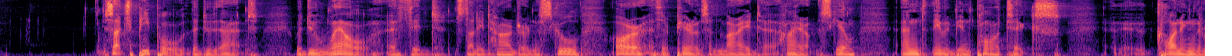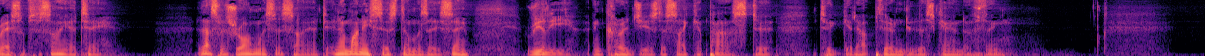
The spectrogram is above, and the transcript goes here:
Such people that do that would do well if they'd studied harder in the school or if their parents had married uh, higher up the scale and they would be in politics, uh, conning the rest of society. That's what's wrong with society. And a money system, as I say, really encourages the psychopaths to, to get up there and do this kind of thing.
